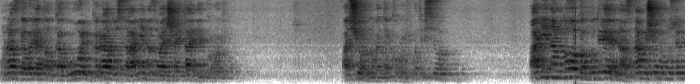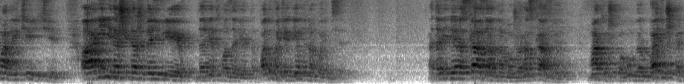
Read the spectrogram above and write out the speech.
У нас говорят алкоголь, градусы, а они называют шайтанья кровь. А черного это кровь. Вот и все. Они намного мудрее нас. Нам еще до мусульман идти идти. А они не дошли даже до евреев, до Ветхого Завета. Подумайте, где мы находимся. Это в виде рассказа одного уже рассказывают. Матушка умер, батюшка.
